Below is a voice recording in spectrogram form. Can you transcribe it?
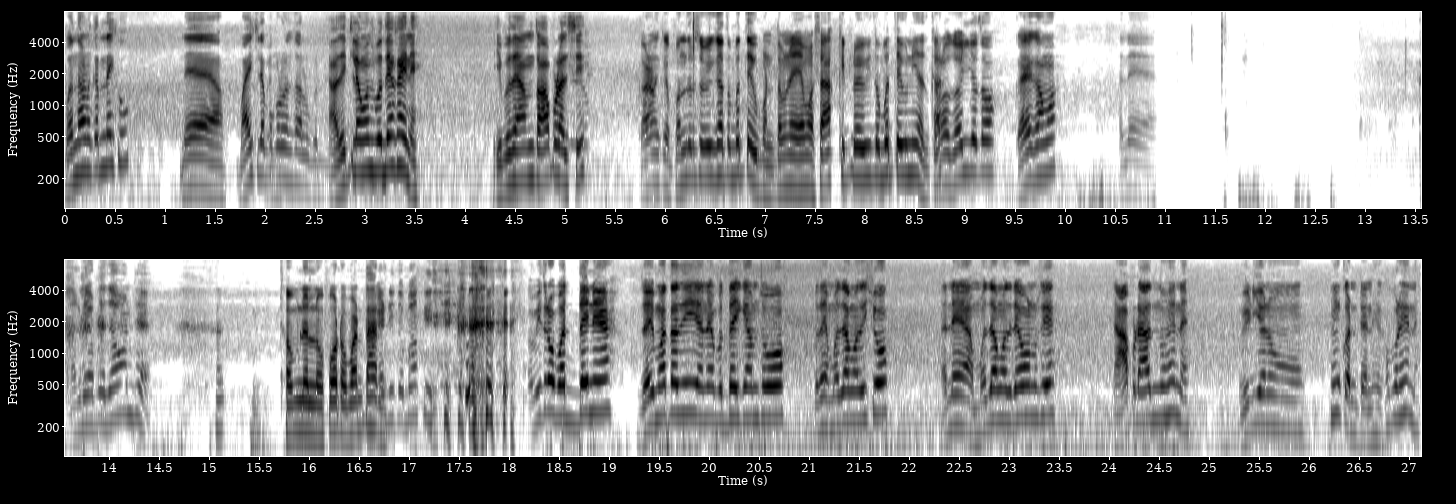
બંધાણ કરી નાખ્યું ને બાઈસલે પકડવાનું ચાલુ કર્યું. આ એટલા મસ્ત દેખાય ને એ બધા આમ તો આપણા જ છે. કારણ કે પંદરસો વીઘા તો બતાવ્યું પણ તમને એમાં શાક કેટલું એવી તો બતાવ્યું નહીં ચાલો જોઈ લો તો કયા ગામમાં અને આગળ આપણે જવાનું છે. થંબનેલનો ફોટો પાડતા ને. તો બાકી મિત્રો બધાને જય માતાજી અને બધા કેમ છો? બધા મજામાં છો? અને મજામાં જ રહેવાનું છે. ને આપણે આજનું છે ને વિડીયોનું શું કન્ટેન્ટ છે ખબર છે ને?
